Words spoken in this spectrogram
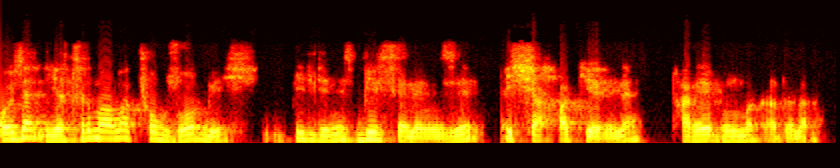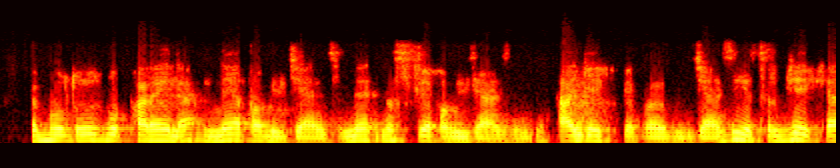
O yüzden yatırım almak çok zor bir iş. Bildiğiniz bir senenizi iş yapmak yerine parayı bulmak adına ve bulduğunuz bu parayla ne yapabileceğinizi, ne nasıl yapabileceğinizi, hangi ekip yapabileceğinizi yatırımcıya ikna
